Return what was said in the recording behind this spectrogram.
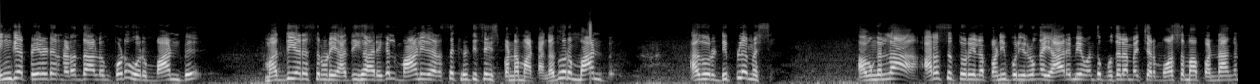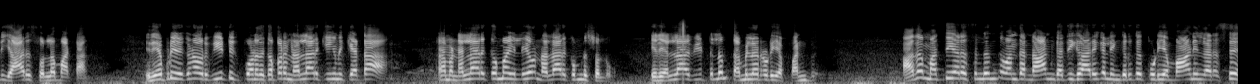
எங்கே பேரிடர் நடந்தாலும் கூட ஒரு மாண்பு மத்திய அரசினுடைய அதிகாரிகள் மாநில அரசை கிரிட்டிசைஸ் பண்ண மாட்டாங்க. அது ஒரு மாண்பு. அது ஒரு டிப்ளமசி அவங்கெல்லாம் அரசு துறையில பணிபுரியறவங்க யாருமே வந்து முதலமைச்சர் மோசமா பண்ணாங்கன்னு யாரும் சொல்ல மாட்டாங்க. இது எப்படி இருக்குன்னா ஒரு வீட்டுக்கு போனதுக்கு அப்புறம் நல்லா இருக்கீங்கன்னு கேட்டா நம்ம நல்லா இருக்கோமா இல்லையோ நல்லா இருக்கும்னு சொல்லுவோம். இது எல்லா வீட்டிலும் தமிழருடைய பண்பு. அதை மத்திய அரசுலேருந்து வந்த நான்கு அதிகாரிகள் இங்கே இருக்கக்கூடிய மாநில அரசு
